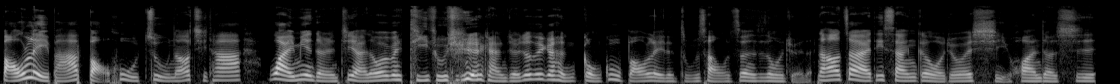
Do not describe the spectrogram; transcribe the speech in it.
堡垒把它保护住，然后其他外面的人进来都会被踢出去的感觉，就是一个很巩固堡垒的主场，我真的是这么觉得。然后再来第三个，我就会喜欢的是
